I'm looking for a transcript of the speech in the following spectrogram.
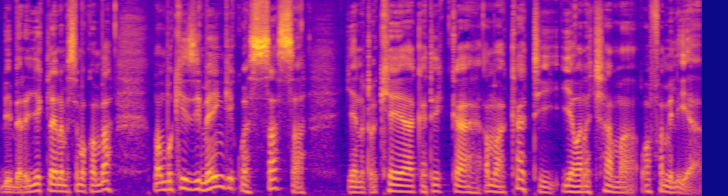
Bibi Rejiklian amesema kwamba maambukizi mengi kwa sasa yanatokea katika ama kati ya wanachama wa familia.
